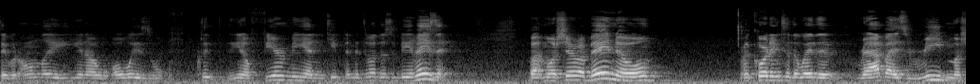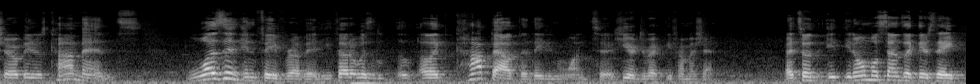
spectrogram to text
they would only, you know, always, you know, fear me and keep the mitzvot, this would be amazing. But Moshe Rabbeinu, according to the way the rabbis read Moshe Rabbeinu's comments, wasn't in favor of it. He thought it was a, like cop out that they didn't want to hear directly from Hashem. Right? So it, it almost sounds like there's a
